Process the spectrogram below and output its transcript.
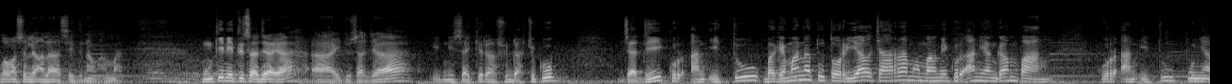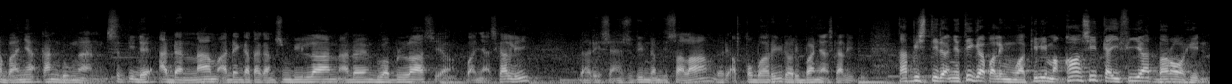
Allahumma sholli ala sayyidina Muhammad. Mungkin itu saja ya, uh, itu saja. Ini saya kira sudah cukup. Jadi Quran itu bagaimana tutorial cara memahami Quran yang gampang. Quran itu punya banyak kandungan. Setidaknya ada enam, ada yang katakan sembilan, ada yang dua belas, ya banyak sekali. Dari Syaizuddin dan Salam, dari At-Tabari, dari banyak sekali itu. Tapi setidaknya tiga paling mewakili maqasid, kaifiyat, barohin.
